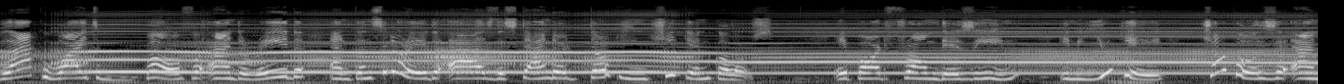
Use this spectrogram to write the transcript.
black, white, buff, and red are considered as the standard Turken chicken colors. Apart from these in, in UK, Chocos and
